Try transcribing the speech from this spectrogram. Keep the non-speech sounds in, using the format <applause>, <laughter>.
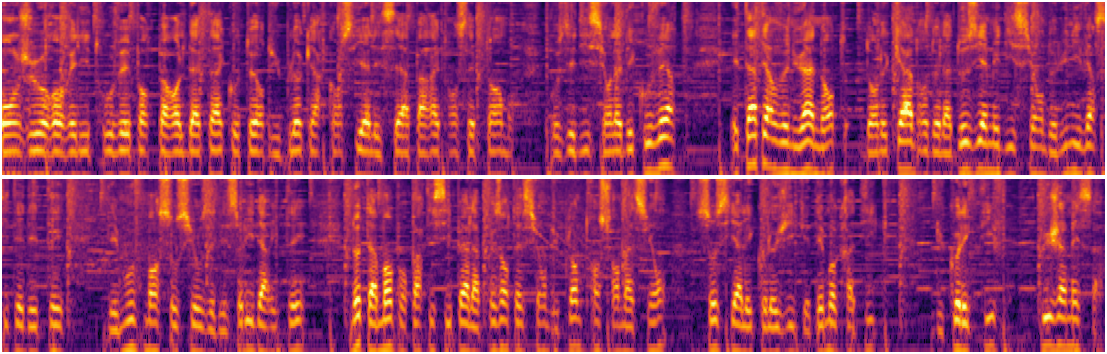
Bonjour Aurélie Trouvé, porte-parole d'attaque, auteur du bloc Arc-en-Ciel, essai apparaître en septembre aux éditions La Découverte, est intervenue à Nantes dans le cadre de la deuxième édition de l'Université d'été des mouvements sociaux et des solidarités, notamment pour participer à la présentation du plan de transformation sociale, écologique et démocratique du collectif Plus jamais ça.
